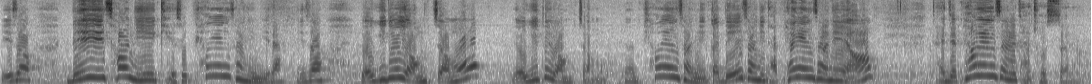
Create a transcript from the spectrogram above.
그래서 네 선이 계속 평행선입니다. 그래서 여기도 0.5, 여기도 0.5. 이건 평행선이니까 네 선이 다 평행선이에요. 자, 이제 평행선을 다 줬어요.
